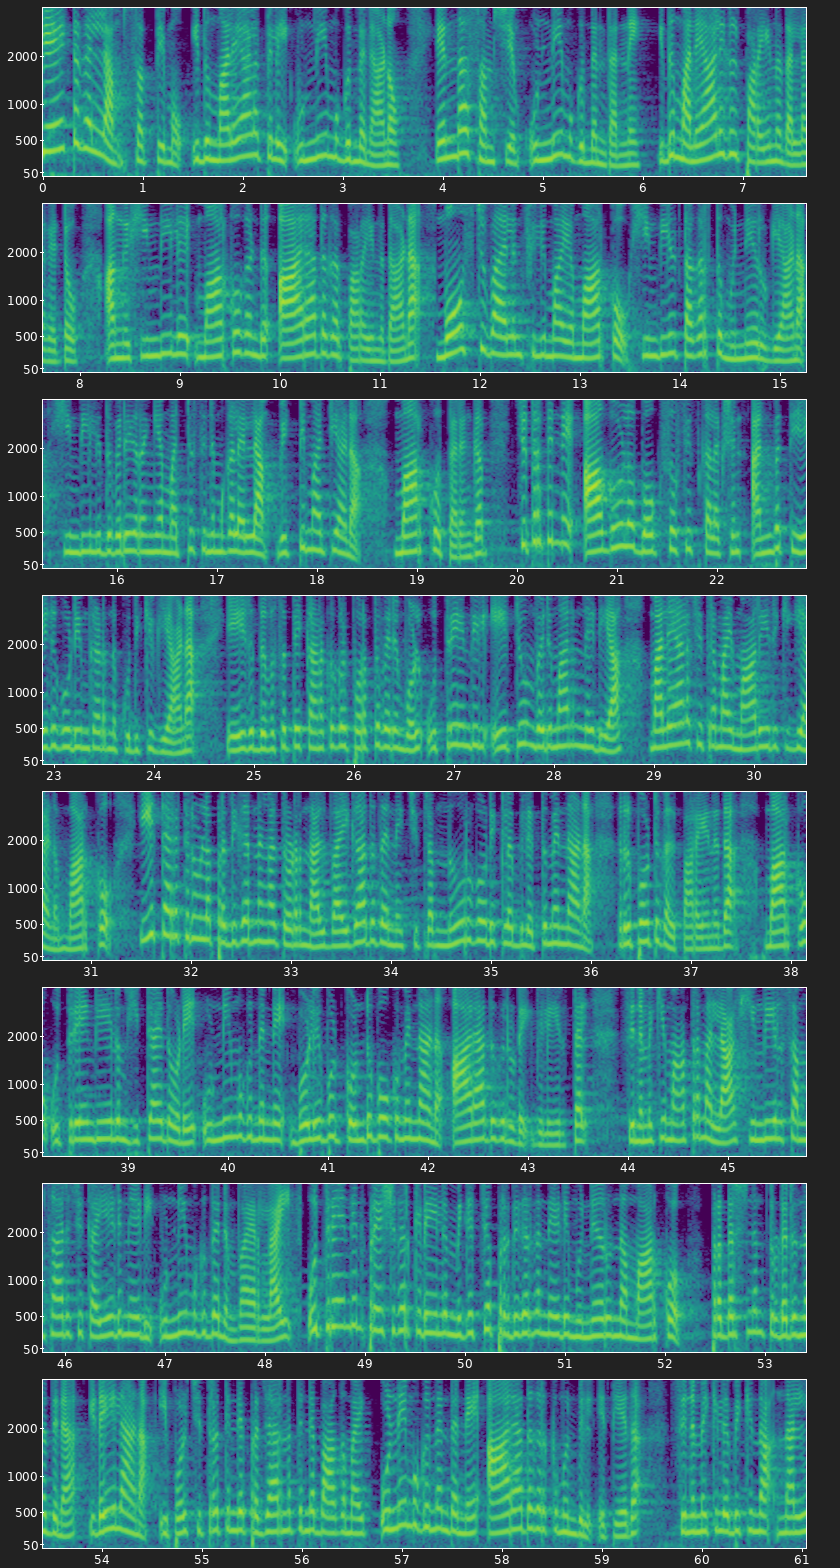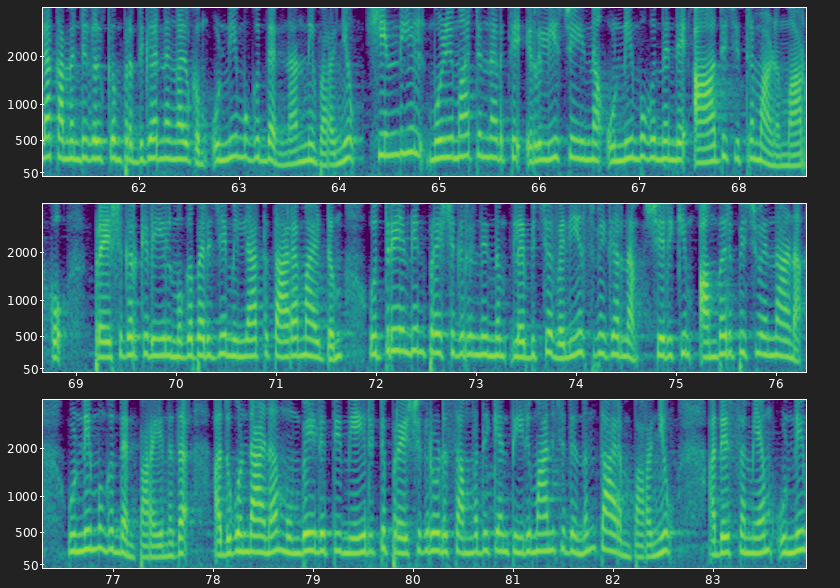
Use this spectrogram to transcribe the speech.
കേട്ടതെല്ലാം സത്യമോ? ഇത് മലയാളത്തിലെ ഉണ്ണി മുകുന്ദനാണോ? എന്താ സംശയം? ഉണ്ണി മുകുന്ദൻ തന്നെ. ഇത് മലയാളികൾ പറയുന്നതല്ല കേട്ടോ. അങ്ങ് ഹിന്ദിയിലെ മാർക്കോ കണ്ട് ആരാധകർ പറയുന്നതാണ്. മോസ്റ്റ് വയലന്റ് ഫിലിമായ മാർക്കോ ഹിന്ദിയിൽ തകർത്ത് മുന്നേറുകയാണ്. ഹിന്ദിയിൽ ഇതുവരെ ഇറങ്ങിയ മറ്റ് സിനിമകളെല്ലാം വെട്ടിമാറ്റിയാണ് മാർക്കോ തരംഗം. ചിത്രത്തിന്റെ ആഗോള ബോക്സ് ഓഫീസ് കളക്ഷൻ അൻപത്തിയേഴ് കോടിയും കടന്ന് കുതിക്കുകയാണ്. ഏഴ് ദിവസത്തെ കണക്കുകൾ പുറത്തു പുറത്തുവരുമ്പോൾ ഉത്തരേന്ത്യയിൽ ഏറ്റവും വരുമാനം നേടിയ മലയാള ചിത്രമായി മാറിയിരിക്കുകയാണ് മാർക്കോ. ഈ തരത്തിലുള്ള പ്രതികരണങ്ങൾ തുടർന്നാൽ വൈകാതെ തന്നെ ചിത്രം നൂറ് കോടി ക്ലബിൽ എത്തുമെന്നാണ് റിപ്പോർട്ടുകൾ പറയുന്നത്. മാർക്കോ ഉത്തരേന്ത്യയിലും ഹിറ്റായതോടെ ഉണ്ണി മുകുന്ദനെ ബോളിവുഡ് കൊണ്ടുപോകുമെന്നാണ് ആരാധകരുടെ വിലയിരുത്തൽ. സിനിമയ്ക്ക് മാത്രമല്ല ഹിന്ദിയിൽ സംസാരിച്ച് കയ്യടി നേടി ഉണ്ണി മുകുന്ദനും വൈറലായി. ഉത്തരേന്ത്യൻ പ്രേക്ഷകർക്കിടയിലും മികച്ച പ്രതികരണം നേടി മുന്നേറുന്ന മാർക്കോ പ്രദർശനം തുടരുന്നതിന് ഇടയിലാണ് ഇപ്പോൾ ചിത്രത്തിന്റെ പ്രചാരണത്തിന്റെ ഭാഗമായി ഉണ്ണി മുകുന്ദൻ തന്നെ ആരാധകർക്ക് മുൻപിൽ എത്തിയത്. സിനിമയ്ക്ക് ലഭിക്കുന്ന നല്ല കമന്റുകൾക്കും പ്രതികരണങ്ങൾക്കും ഉണ്ണി മുകുന്ദൻ നന്ദി പറഞ്ഞു. ഹിന്ദിയിൽ മൊഴിമാറ്റം നടത്തി റിലീസ് ചെയ്യുന്ന ഉണ്ണി മുകുന്ദന്റെ ആദ്യ ചിത്രമാണ് മാർക്കോ. പ്രേക്ഷകർക്കിടയിൽ മുഖപരിചയമില്ലാത്ത താരമായിട്ടും ഉത്തരേന്ത്യൻ പ്രേക്ഷകരിൽ നിന്നും ലഭിച്ച വലിയ സ്വീകരണം ശരിക്കും അമ്പരിപ്പിച്ചു എന്നാണ് ഉണ്ണി മുകുന്ദൻ പറയുന്നത്. അതുകൊണ്ടാണ് മുംബൈയിലെത്തി നേരിട്ട് പ്രേക്ഷകരോട് സംവദിക്കാൻ തീരുമാനിച്ചതെന്നും താരം പറഞ്ഞു. അതേസമയം ഉണ്ണി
